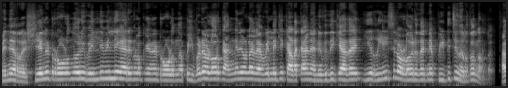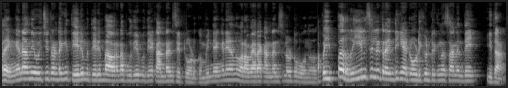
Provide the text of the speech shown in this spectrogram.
പിന്നെ റഷ്യയിൽ ട്രോളുന്ന ഒരു വലിയ വലിയ കാര്യങ്ങളൊക്കെയാണ് ട്രോളുന്നത് അപ്പൊ ഇവിടെയുള്ളവർക്ക് അങ്ങനെയുള്ള ലെവലിലേക്ക് കടക്കാൻ അനുവദിക്കാതെ ഈ റീൽസിലുള്ളവർ തന്നെ പിടിച്ചു നിർത്തുന്നുണ്ട്. അത് എങ്ങനെയാന്ന് ചോദിച്ചിട്ടുണ്ടെങ്കിൽ തീരുമ്പോ തീരുമ്പോ അവരുടെ പുതിയ പുതിയ കണ്ടന്റ്സ് ഇട്ട് കൊടുക്കും. പിന്നെ എങ്ങനെയാന്ന് പറ വേറെ കണ്ടന്റ്സിലോട്ട് പോകുന്നത്. അപ്പൊ ഇപ്പൊ റീൽസിൽ ട്രെൻഡിങ് ആയിട്ട് ഓടിക്കൊണ്ടിരിക്കുന്ന സാധനം എന്തേ? ഇതാണ്.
